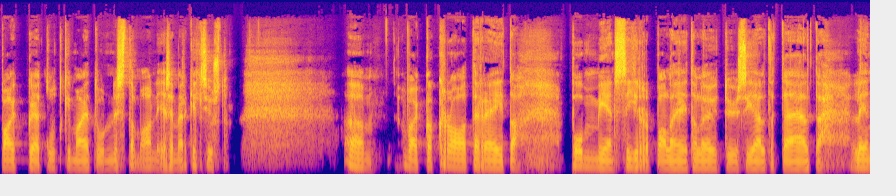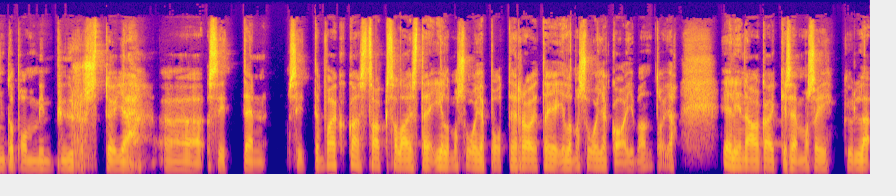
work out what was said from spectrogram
paikkoja tutkimaan ja tunnistamaan, niin esimerkiksi just vaikka kraatereita, pommien sirpaleita löytyy sieltä täältä, lentopommin pyrstöjä, sitten sitten vaikka myös saksalaisten ilmasuojapoteroita ja ilmasuojakaivantoja. Eli nämä on kaikki semmoisia kyllä,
